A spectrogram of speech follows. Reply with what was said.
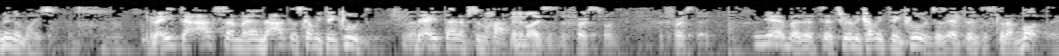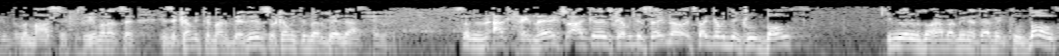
minimize. The eight aksam and the ach is coming to include the eight night of simcha. Minimizes the first one, the first day. Yeah, but it's, it's really coming to include. It's, it's, it's rabot, the maaseh. Because the Gemara said, is it coming to marbe this or coming to marbe So Ak Hilek, so Ak is coming to say, no, it's not coming to include both. Even though there was no Havamina to have include both.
